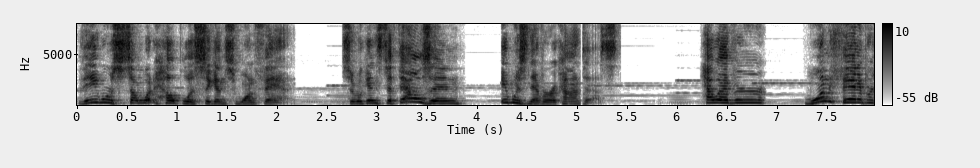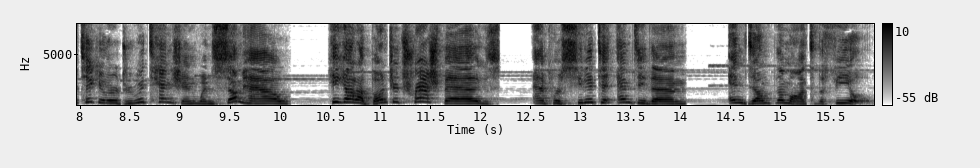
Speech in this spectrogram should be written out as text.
They were somewhat helpless against one fan, so against a thousand, it was never a contest. However, one fan in particular drew attention when somehow he got a bunch of trash bags and proceeded to empty them and dump them onto the field.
